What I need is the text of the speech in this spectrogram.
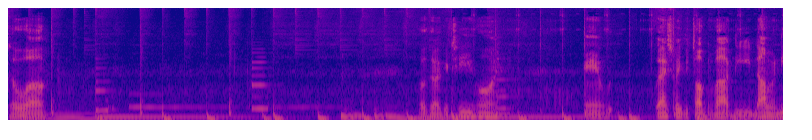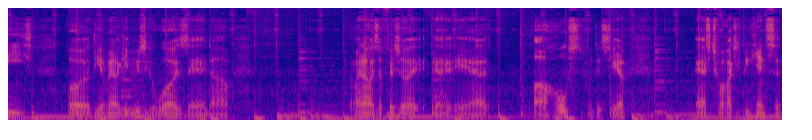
So, uh, we're gonna continue on. And last week we talked about the nominees for the American Music Awards, and uh, right now it's official. It, it has a host for this year, and that's Taraji P. Henson,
